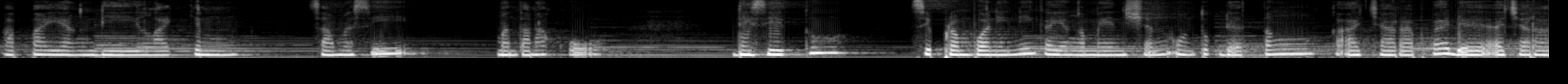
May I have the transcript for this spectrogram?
apa yang di likein sama si mantan aku. Di situ si perempuan ini kayak nge-mention untuk datang ke acara, pokoknya ada acara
